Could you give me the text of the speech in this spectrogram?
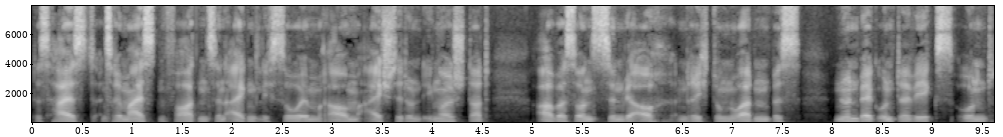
Das heißt, unsere meisten Fahrten sind eigentlich so im Raum Eichstätt und Ingolstadt, aber sonst sind wir auch in Richtung Norden bis Nürnberg unterwegs und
